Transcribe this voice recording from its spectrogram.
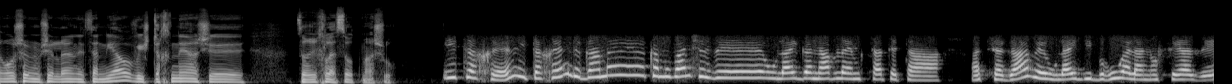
ראש הממשלה נתניהו והשתכנע שצריך לעשות משהו. ייתכן, ייתכן, וגם כמובן שזה אולי גנב להם קצת את ההצגה, ואולי דיברו על הנושא הזה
